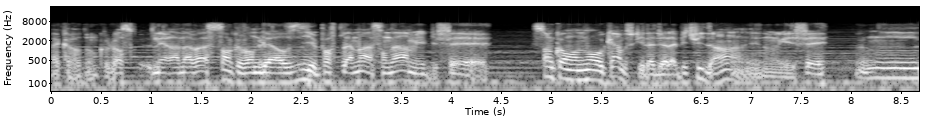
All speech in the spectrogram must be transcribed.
D'accord, donc lorsque Neranava sent que Vanderzy porte la main à son arme, il lui fait, sans commandement aucun, parce qu'il a déjà l'habitude, hein, il fait Hmm,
